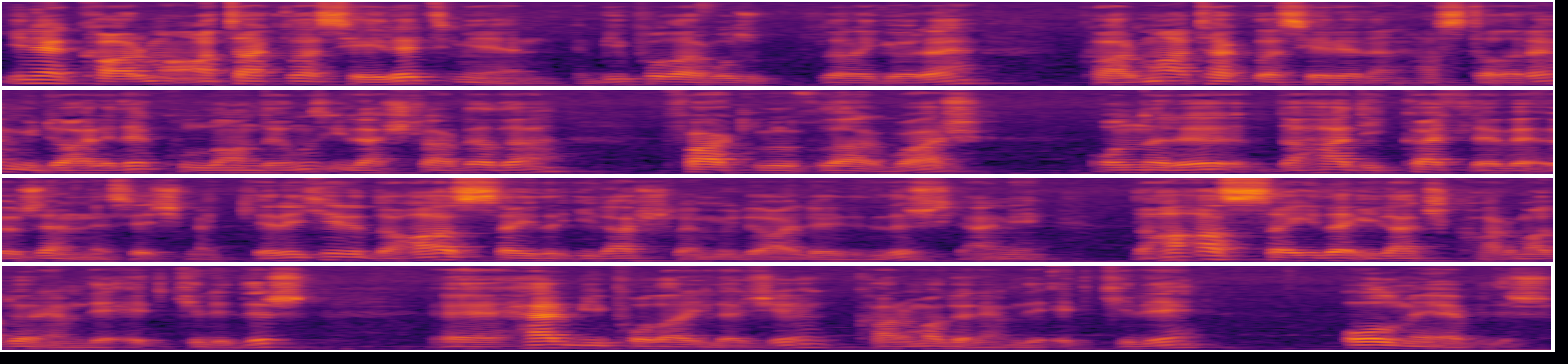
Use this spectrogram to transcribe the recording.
Yine karma atakla seyretmeyen bipolar bozukluklara göre karma atakla seyreden hastalara müdahalede kullandığımız ilaçlarda da farklılıklar var. Onları daha dikkatle ve özenle seçmek gerekir. Daha az sayıda ilaçla müdahale edilir. Yani daha az sayıda ilaç karma dönemde etkilidir. Ee, Her bipolar ilacı karma dönemde etkili olmayabilir.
